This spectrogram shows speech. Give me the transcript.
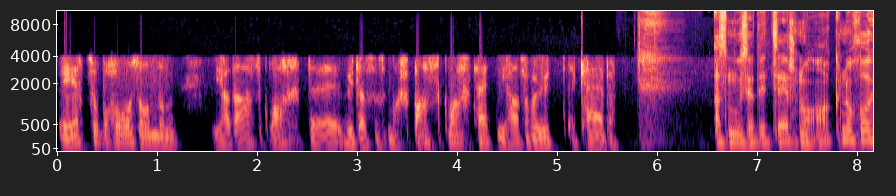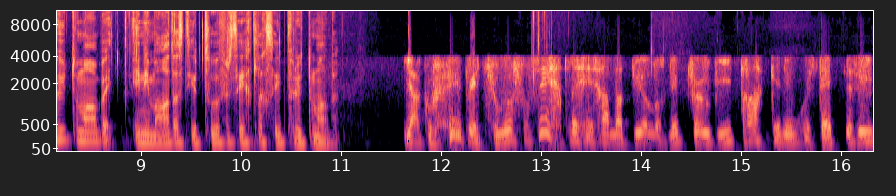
Ehre zu bekommen, sondern ich habe das gemacht, äh, wie das es mir Spass gemacht hat. Ich habe Freude gehabt. Es muss ja jetzt erst noch angenommen heute Abend. Ich nehme an, dass ihr zuversichtlich seid für heute Abend. Ja gut, ich bin zuversichtlich. Ich kann natürlich nicht viel beitragen. Ich muss dort sein.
